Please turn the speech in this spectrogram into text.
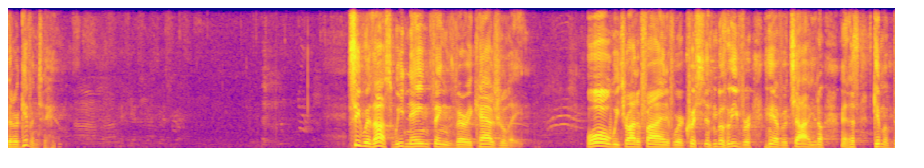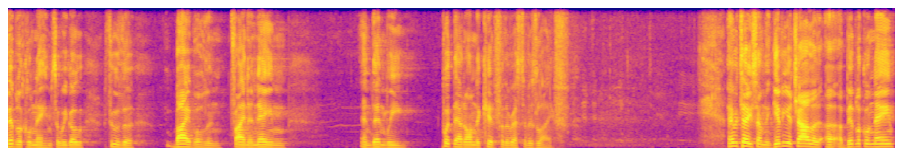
that are given to him. See, with us, we name things very casually. Or we try to find, if we're a Christian believer, we have a child, you know, man, let's give him a biblical name. So we go through the Bible and find a name, and then we put that on the kid for the rest of his life. Let me tell you something giving your child a, a, a biblical name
